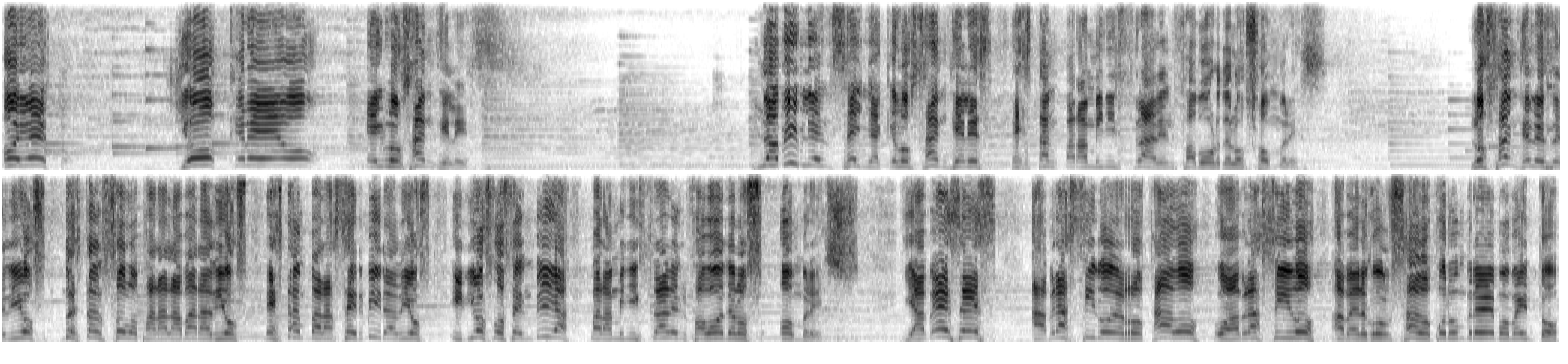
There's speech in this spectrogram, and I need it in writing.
Oye esto, yo creo en los ángeles. La Biblia enseña que los ángeles están para ministrar en favor de los hombres. Los ángeles de Dios no están solo para alabar a Dios, están para servir a Dios. Y Dios los envía para ministrar en favor de los hombres. Y a veces habrá sido derrotado o habrá sido avergonzado por un breve momento.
